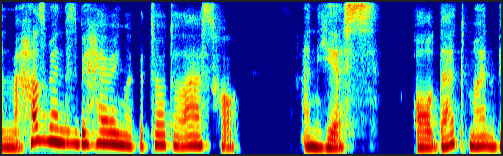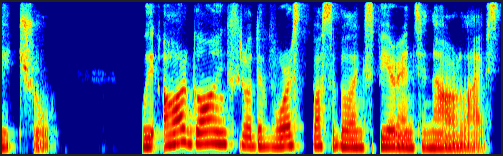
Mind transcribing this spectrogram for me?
and my husband is behaving like a total asshole. And yes, all that might be true. We are going through the worst possible experience in our lives,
